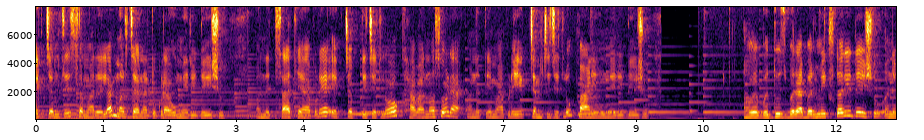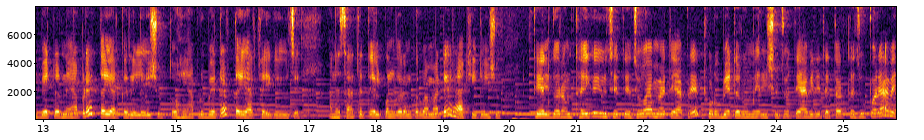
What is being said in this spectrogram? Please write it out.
એક ચમચી સમારેલા મરચાંના ટુકડા ઉમેરી દઈશું. અને સાથે આપણે એક ચપટી જેટલો ખાવાનો સોડા અને તેમાં આપણે એક ચમચી જેટલું પાણી ઉમેરી દઈશું. હવે બધું જ બરાબર મિક્સ કરી દઈશું અને બેટરને આપણે તૈયાર કરી લઈશું. તો અહીં આપણું બેટર તૈયાર થઈ ગયું છે અને સાથે તેલ પણ ગરમ કરવા માટે રાખી દઈશું. તેલ ગરમ થઈ ગયું છે તે જોવા માટે આપણે થોડું બેટર ઉમેરીશું. જો તે આવી રીતે તરત જ ઉપર આવે,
